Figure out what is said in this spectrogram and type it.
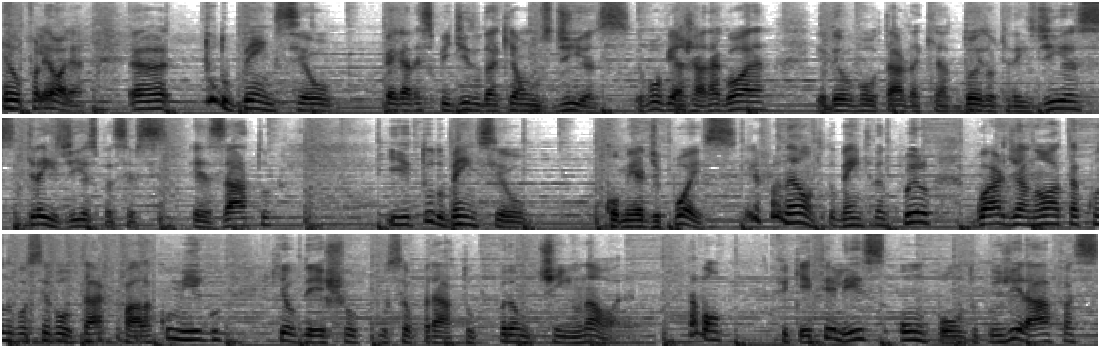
Eu falei, olha, tudo bem se eu pegar esse pedido daqui a uns dias. Eu vou viajar agora, eu devo voltar daqui a dois ou três dias, três dias para ser exato. E tudo bem se eu comer depois? Ele falou, não, tudo bem, tranquilo. Guarde a nota, quando você voltar, fala comigo que eu deixo o seu prato prontinho na hora. Tá bom, fiquei feliz, um ponto para os girafas.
